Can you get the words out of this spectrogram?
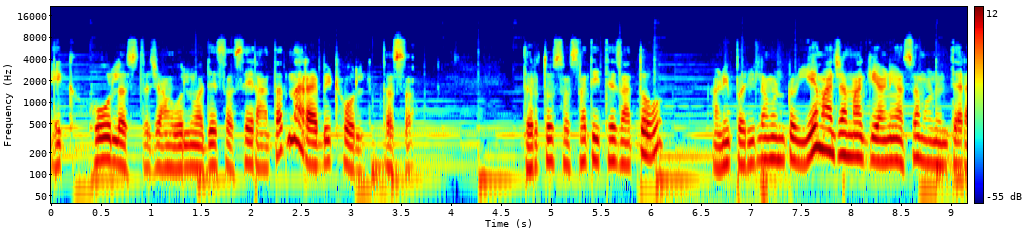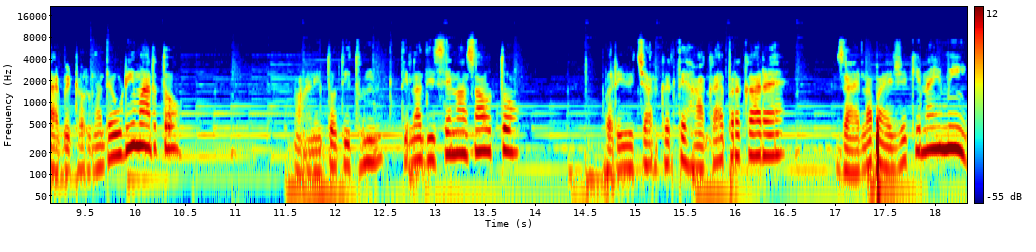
एक होल असतं ज्या होलमध्ये ससे राहतात ना रॅबिट होल तसं. तर तो ससा तिथे जातो आणि परीला म्हणतो ये माझ्या मागे आणि असं म्हणून त्या रॅबिट होलमध्ये उडी मारतो. आणि तो तिथून तिला दिसेनासा होतो. परी विचार करते हा काय प्रकार आहे? जायला पाहिजे की नाही मी?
